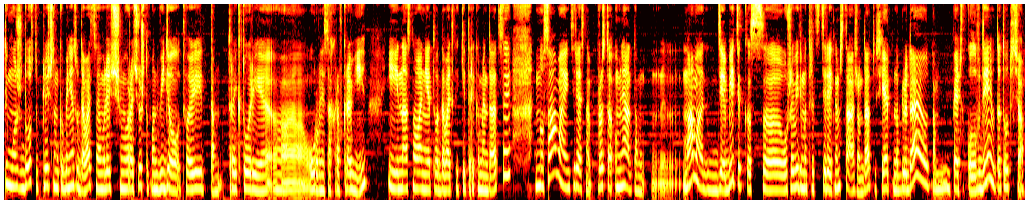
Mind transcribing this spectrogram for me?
Ты можешь доступ к личному кабинету давать своему лечащему врачу, чтобы он видел твои там траектории э, уровня сахара в крови и на основании этого давать какие-то рекомендации. Но самое интересное, просто у меня там мама диабетик с э, уже, видимо, 30-летним стажем, да, то есть я это наблюдаю, там, 5 уколов в день, вот это вот все.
